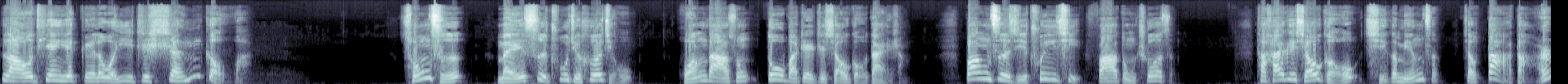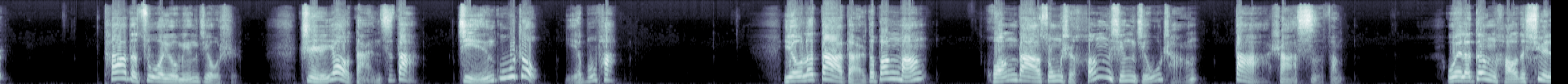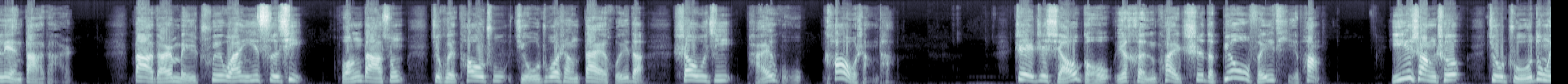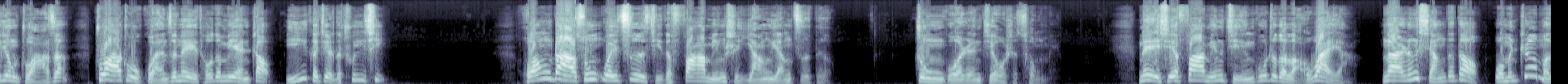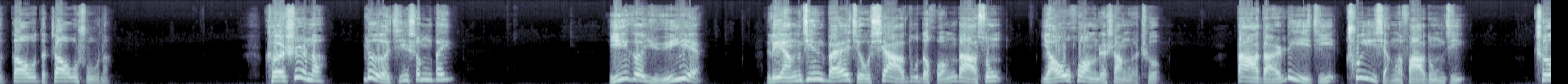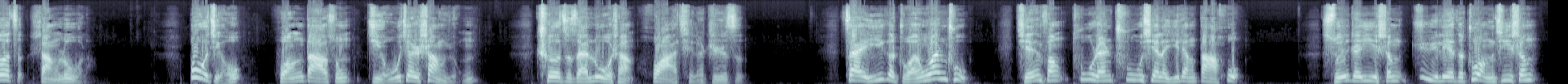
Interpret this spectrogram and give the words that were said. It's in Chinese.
老天爷给了我一只神狗啊！从此每次出去喝酒，黄大松都把这只小狗带上，帮自己吹气发动车子。他还给小狗起个名字叫大胆儿，它的座右铭就是“只要胆子大，紧箍咒也不怕”。有了大胆儿的帮忙，黄大松是横行酒场，大杀四方。为了更好的训练大胆儿大胆儿每吹完一次气，黄大松就会掏出酒桌上带回的烧鸡排骨犒赏他。这只小狗也很快吃得膘肥体胖，一上车就主动用爪子抓住管子那头的面罩，一个劲儿的吹气。黄大松为自己的发明是洋洋自得。中国人就是聪明，那些发明紧箍咒的老外呀，哪能想得到我们这么高的招数呢？可是呢，乐极生悲。一个雨夜，两斤白酒下肚的黄大松摇晃着上了车，大胆立即吹响了发动机，车子上路了。不久。黄大松酒劲上涌，车子在路上画起了之字。在一个转弯处，前方突然出现了一辆大货，随着一声剧烈的撞击声，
